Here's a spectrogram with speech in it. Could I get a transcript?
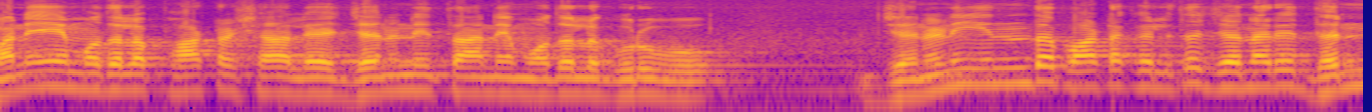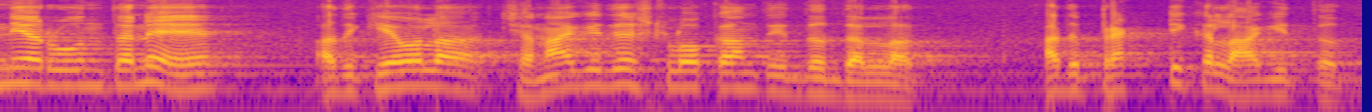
ಮನೆಯೇ ಮೊದಲ ಪಾಠಶಾಲೆ, ಜನನಿ ತಾನೇ ಮೊದಲ ಗುರುವು. ಜನನಿಯಿಂದ ಪಾಠ ಕಲಿತ ಜನರೇ ಧನ್ಯರು ಅಂತಲೇ ಅದು ಕೇವಲ ಚೆನ್ನಾಗಿದೆ ಶ್ಲೋಕ ಅಂತ ಇದ್ದದ್ದಲ್ಲ ಅದು. ಪ್ರಾಕ್ಟಿಕಲ್ ಆಗಿತ್ತದು.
